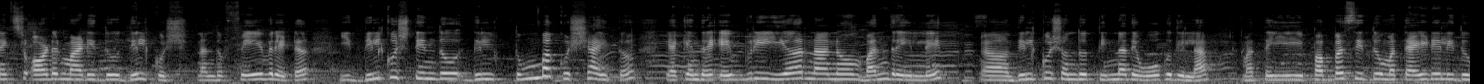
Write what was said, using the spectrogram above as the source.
ನೆಕ್ಸ್ಟ್ ಆರ್ಡರ್ ಮಾಡಿದ್ದು ದಿಲ್ ಖುಷ್ ನಂದು ಫೇವ್ರೇಟ್ ಈ ದಿಲ್ ಖುಷ್ ತಿಂದು ದಿಲ್ ತುಂಬ ಖುಷಿಯಾಯಿತು ಯಾಕೆಂದರೆ ಎವ್ರಿ ಇಯರ್ ನಾನು ಬಂದರೆ ಇಲ್ಲಿ ದಿಲ್ ಖುಷ್ ಒಂದು ತಿನ್ನದೆ ಹೋಗೋದಿಲ್ಲ. ಮತ್ತು ಈ ಪಬ್ಬಸಿದ್ದು ಮತ್ತು ಐಡಿಯಲಿದ್ದು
